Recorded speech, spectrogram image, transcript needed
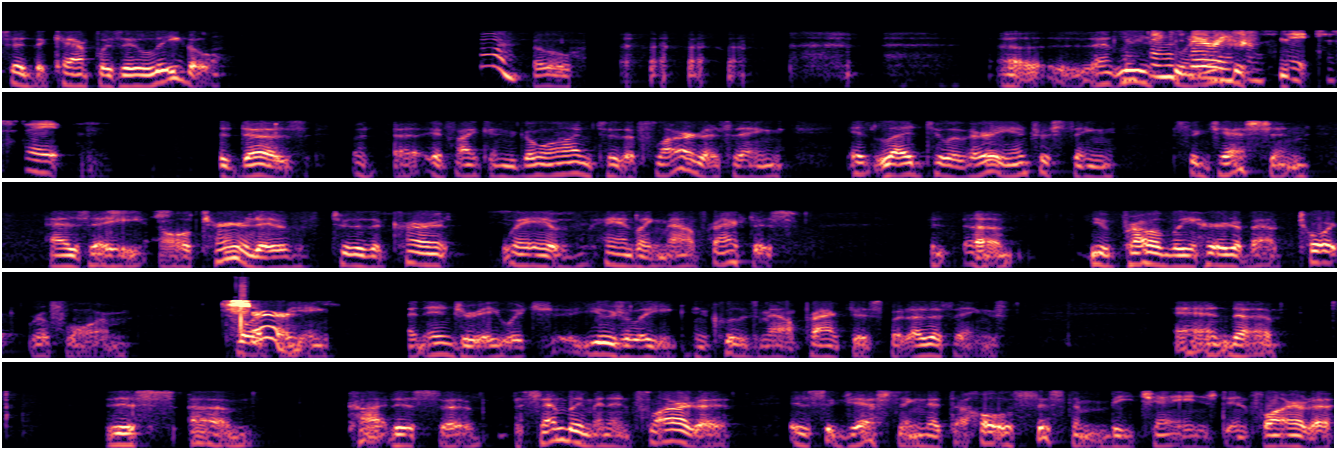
said the cap was illegal. Hmm. So uh, that leads things to an vary from state to state. It does. But uh, if I can go on to the Florida thing, it led to a very interesting suggestion as a alternative to the current way of handling malpractice. Uh, you've probably heard about tort reform. Tort sure. being an injury, which usually includes malpractice, but other things. And uh, this um, this uh, assemblyman in Florida is suggesting that the whole system be changed in Florida,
